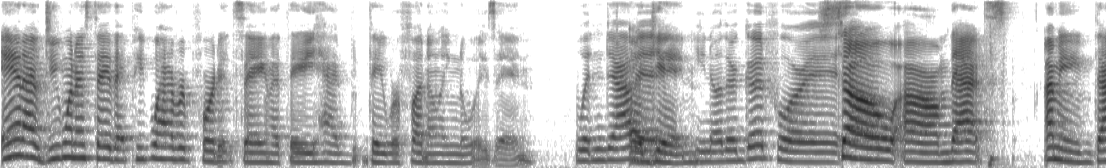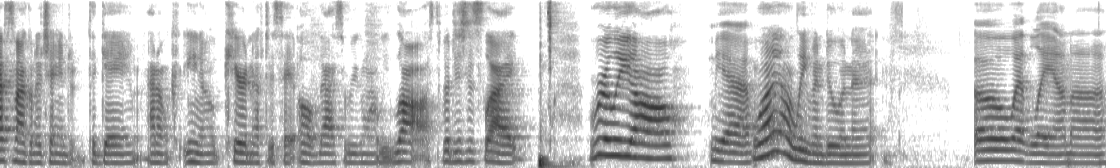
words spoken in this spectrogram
and I do want to say that people have reported saying that they had they were funneling noise in. Wouldn't doubt it. Again. You know they're good for it. So um, that's I mean that's not going to change the game. I don't you know care enough to say oh that's the reason why we lost. But it's just like really y'all yeah. why y'all even doing that? Oh, Atlanta.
